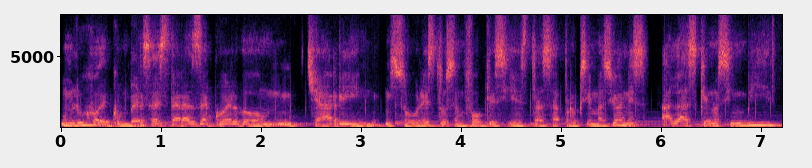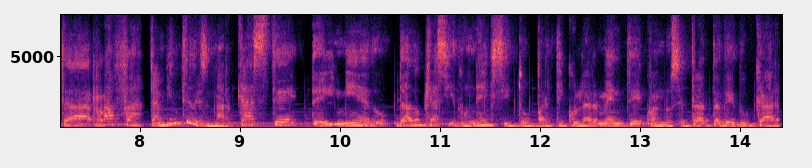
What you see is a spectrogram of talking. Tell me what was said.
un lujo de conversa. Estarás de acuerdo, Charlie, sobre estos enfoques y estas aproximaciones a las que nos invita Rafa. También te desmarcaste del miedo, dado que ha sido un éxito, particularmente cuando se trata de educar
